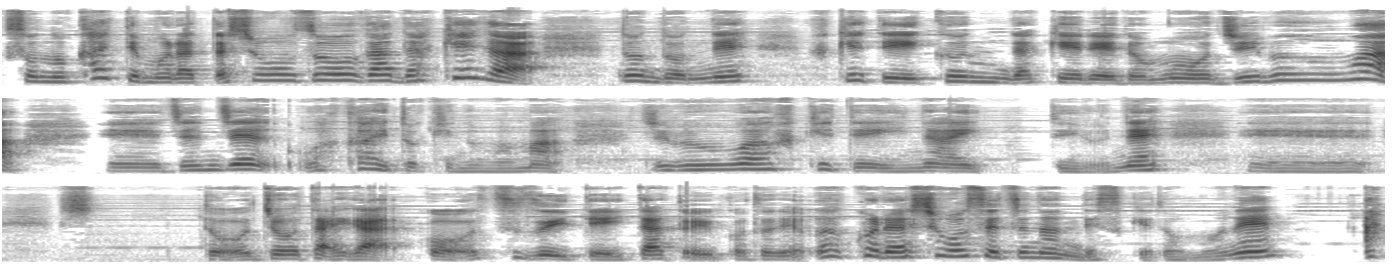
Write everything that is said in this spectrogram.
その書いてもらった肖像画だけがどんどんね、老けていくんだけれども、自分は、えー、全然若い時のまま、自分は老けていないっていうね、えーと、状態がこう続いていたということで、これは小説なんですけどもね。あ、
